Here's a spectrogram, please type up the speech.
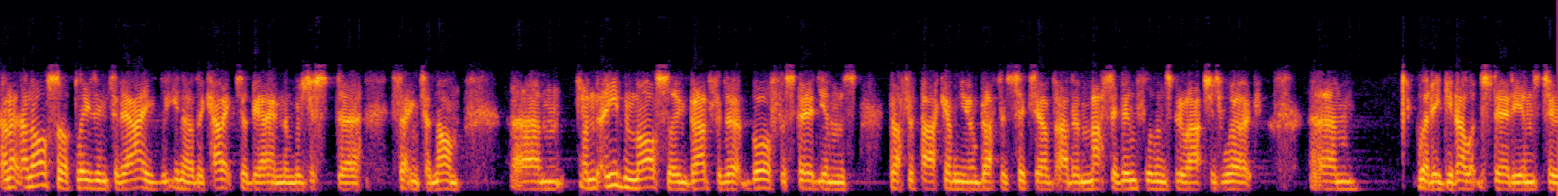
and and also pleasing to the eye. You know, the character behind them was just uh, second to none. Um, and even more so in Bradford, uh, both the stadiums, Bradford Park Avenue and Bradford City, have had a massive influence through Archie's work. Um, where he developed stadiums to,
